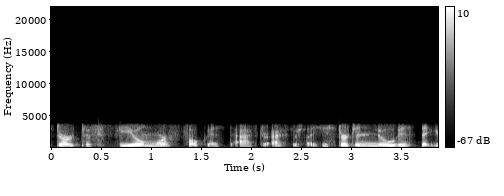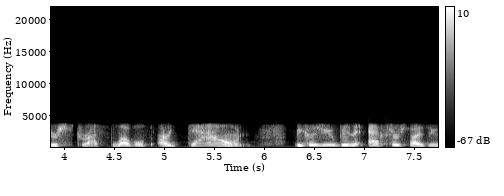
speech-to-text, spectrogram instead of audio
start to feel more focused after exercise. You start to notice that your stress levels are down because you've been exercising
